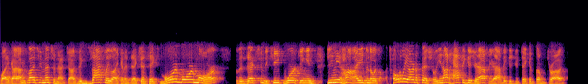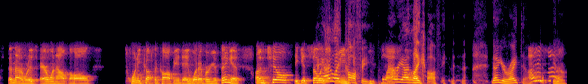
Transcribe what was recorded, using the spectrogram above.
like, I'm glad you mentioned that, Josh. It's exactly like an addiction. It takes more and more and more for the addiction to keep working and keep me high, even though it's totally artificial. You're not happy because you're happy. You're happy because you're taking some drug. Doesn't matter what it is, heroin, alcohol, 20 cups of coffee a day, whatever your thing is, until it gets so hey, extreme. I like coffee. Harry, I like coffee. no, you're right, though. I did You know,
